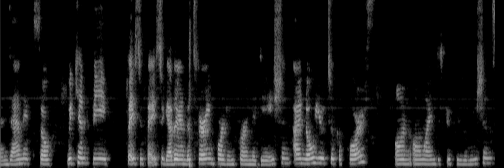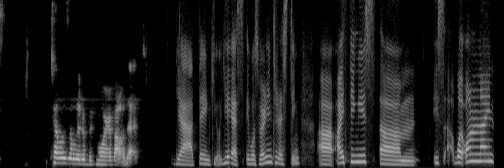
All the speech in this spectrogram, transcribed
pandemic, so we can't be face to face together, and that's very important for mediation. I know you took a course on online dispute resolutions. Tell us a little bit more about that. Yeah, thank you. Yes, it was very interesting. Uh, I think it's um, is well online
